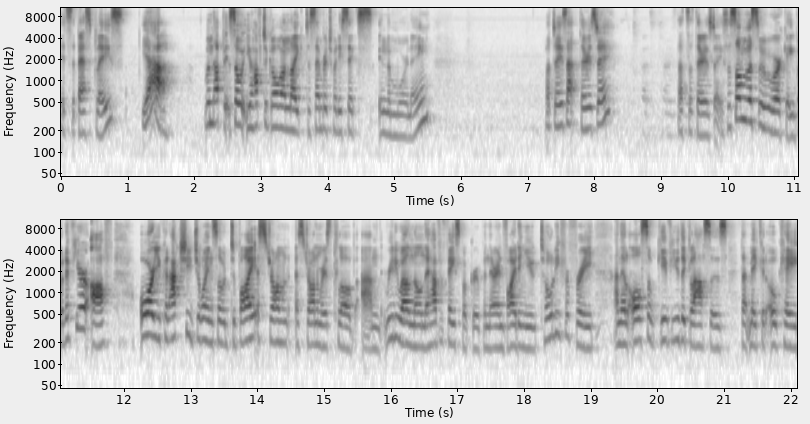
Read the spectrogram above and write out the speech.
it's the best place. Yeah. Wouldn't that be? So you have to go on like December 26th in the morning. What day is that? Thursday? That's a Thursday. So some of us will be working, but if you're off, or you can actually join. So Dubai Astron- Astronomers Club, um, really well known. They have a Facebook group and they're inviting you totally for free. And they'll also give you the glasses that make it okay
